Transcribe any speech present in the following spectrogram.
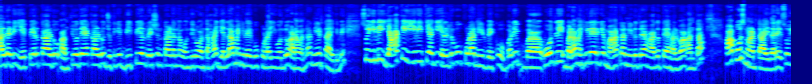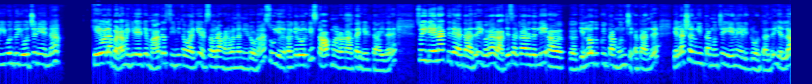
already A P L card Antyodaya card ಜೊತೆಗೆ B P L ration card ಅನ್ನು ಹೊಂದಿರುವಂತಹ ಎಲ್ಲಾ ಮಹಿಳೆಯರಿಗೂ ಕೂಡ ಈ ಒಂದು ಹಣವನ್ನ ನೀಡ್ತಾ ಇದೀವಿ ಸೊ ಇಲ್ಲಿ ಯಾಕೆ ಈ ರೀತಿಯಾಗಿ ಎಲ್ರಿಗೂ ಕೂಡ ನೀಡಬೇಕು? ಬರೀ ಓನ್ಲಿ ಬಡ ಮಹಿಳೆಯರಿಗೆ ಮಾತ್ರ ನೀಡಿದ್ರೆ ಆಗುತ್ತೆ ಅಲ್ವಾ ಅಂತ ಆಪೋಸ್ ಮಾಡ್ತಾ ಇದ್ದಾರೆ. ಸೊ ಈ ಒಂದು ಯೋಜನೆಯನ್ನ ಕೇವಲ ಬಡ ಮಹಿಳೆಯರಿಗೆ ಮಾತ್ರ ಸೀಮಿತವಾಗಿ ಎರಡ್ ಸಾವಿರ ಹಣವನ್ನ ನೀಡೋಣ. ಸೊ ಕೆಲವರಿಗೆ ಸ್ಟಾಪ್ ಮಾಡೋಣ ಅಂತ ಹೇಳ್ತಾ ಇದ್ದಾರೆ. ಸೊ ಇಲ್ಲಿ ಏನಾಗ್ತಿದೆ ಅಂತ ಅಂದ್ರೆ, ಇವಾಗ ರಾಜ್ಯ ಸರ್ಕಾರದಲ್ಲಿ ಗೆಲ್ಲೋದಕ್ಕಿಂತ ಮುಂಚೆ ಅಂತ ಅಂದ್ರೆ, ಎಲೆಕ್ಷನ್ಗಿಂತ ಮುಂಚೆ ಏನ್ ಹೇಳಿದ್ರು ಅಂತ ಅಂದ್ರೆ, ಎಲ್ಲಾ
